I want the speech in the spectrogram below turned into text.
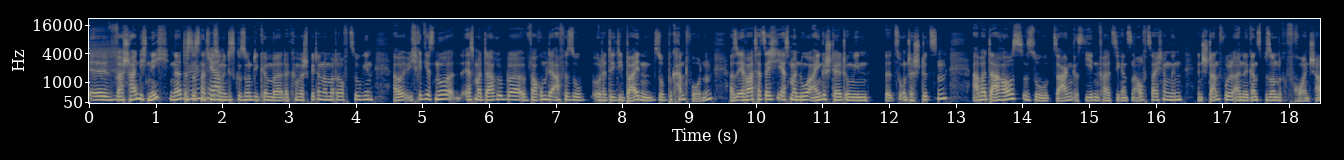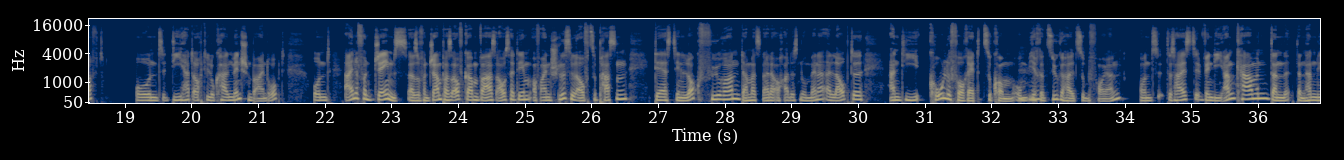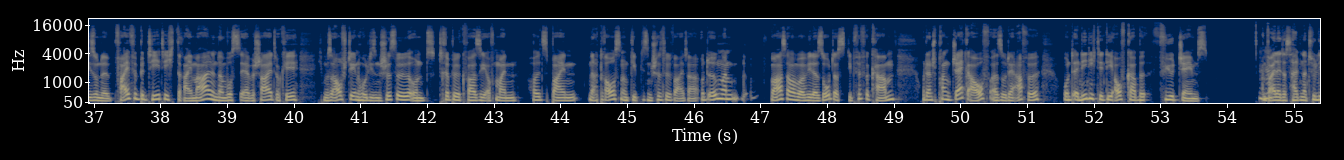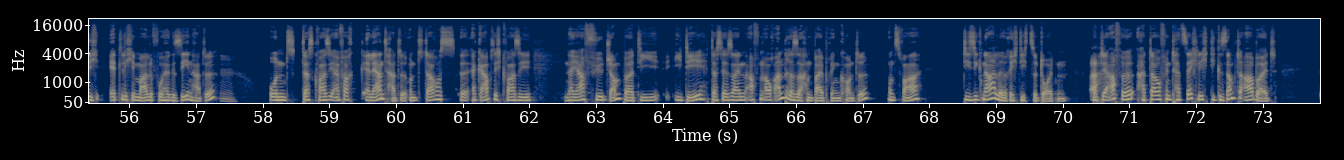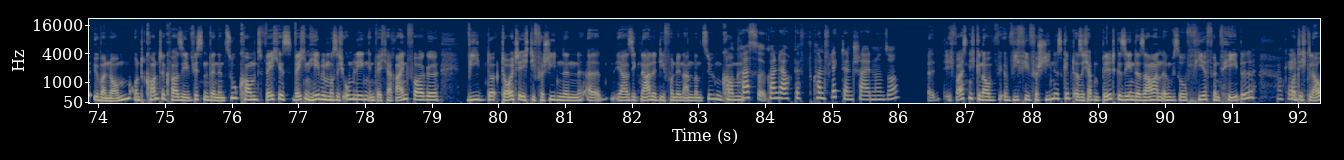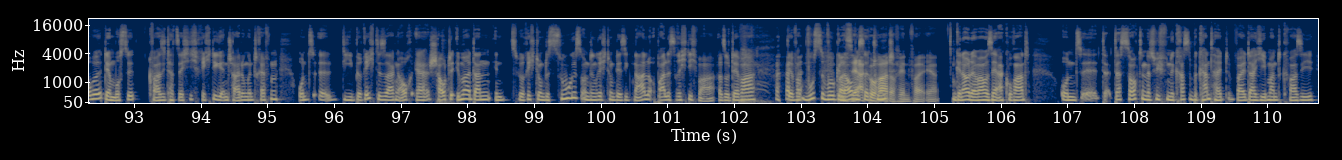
Äh, wahrscheinlich nicht, ne? Das ist Mhm, natürlich ja. so eine Diskussion, die können wir, da können wir später nochmal drauf zugehen. Aber ich rede jetzt nur erstmal darüber, warum der Affe so, oder die, die beiden so bekannt wurden. Also er war tatsächlich erstmal nur eingestellt, um ihn äh, zu unterstützen. Aber daraus, so sagen es jedenfalls die ganzen Aufzeichnungen, entstand wohl eine ganz besondere Freundschaft. Und die hat auch die lokalen Menschen beeindruckt. Und eine von James, also von Jumpers Aufgaben war es außerdem, auf einen Schlüssel aufzupassen, der es den Lokführern, damals leider auch alles nur Männer, erlaubte, an die Kohlevorräte zu kommen, um Mhm. ihre Züge halt zu befeuern. Und das heißt, wenn die ankamen, dann, dann haben die so eine Pfeife betätigt, dreimal, und dann wusste er Bescheid, okay, ich muss aufstehen, hol diesen Schlüssel und trippel quasi auf mein Holzbein nach draußen und gebe diesen Schlüssel weiter. Und irgendwann war es aber mal wieder so, dass die Pfiffe kamen und dann sprang Jack auf, also der Affe, und erledigte die Aufgabe für James. Mhm. Weil er das halt natürlich etliche Male vorher gesehen hatte Mhm. und das quasi einfach erlernt hatte. Und daraus äh, ergab sich quasi, naja, für Jumper die Idee, dass er seinen Affen auch andere Sachen beibringen konnte. Und zwar die Signale richtig zu deuten. Ach. Und der Affe hat daraufhin tatsächlich die gesamte Arbeit übernommen und konnte quasi wissen, wenn ein Zug kommt, welches, welchen Hebel muss ich umlegen, in welcher Reihenfolge, wie de deute ich die verschiedenen äh, ja, Signale, die von den anderen Zügen Auch kommen. krass, konnte auch Konflikte entscheiden und so. Äh, ich weiß nicht genau, wie, wie viel verschiedene es gibt. Also ich habe ein Bild gesehen, da sah man irgendwie so vier, fünf Hebel. Okay. Und ich glaube, der musste quasi tatsächlich richtige Entscheidungen treffen. Und äh, die Berichte sagen auch, er schaute immer dann in zur Richtung des Zuges und in Richtung der Signale, ob alles richtig war. Also der war, der war, wusste wohl War genau, sehr was er akkurat tut. auf jeden Fall, ja. Genau, der war sehr akkurat. Und äh, das sorgte natürlich für eine krasse Bekanntheit, weil da jemand quasi,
